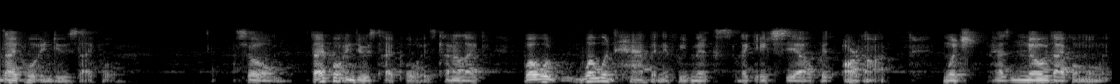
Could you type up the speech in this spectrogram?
dipole-induced dipole. So dipole-induced dipole is kind of like what would what would happen if we mix like HCl with argon, which has no dipole moment.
